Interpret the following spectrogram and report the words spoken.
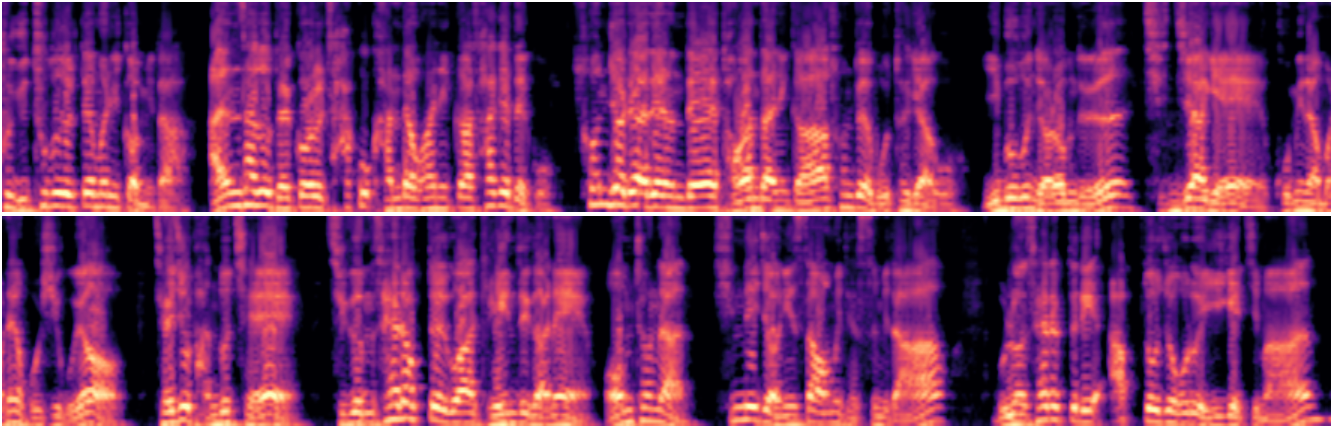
그 유튜브들 때문일 겁니다. 안 사도 될 거를 자꾸 간다고 하니까 사게 되고 손절해야 되는데 더 간다니까 손절 못하게 하고 이 부분 여러분들 진지하게 고민 한번 해보시고요. 제주 반도체 지금 세력들과 개인들 간에 엄청난 심리전이 싸움이 됐습니다. 물론 세력들이 압도적으로 이기겠지만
